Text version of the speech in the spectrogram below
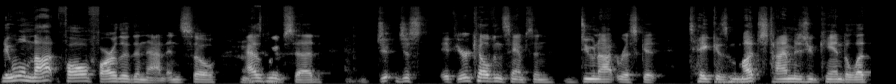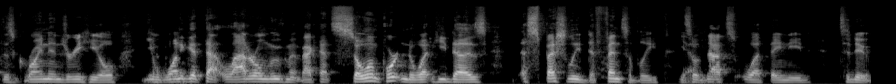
they will not fall farther than that. And so, mm-hmm. as we've said, j- just if you're Kelvin Sampson, do not risk it. Take as much time as you can to let this groin injury heal. You want to get that lateral movement back. That's so important to what he does, especially defensively. Yeah. So that's what they need to do.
